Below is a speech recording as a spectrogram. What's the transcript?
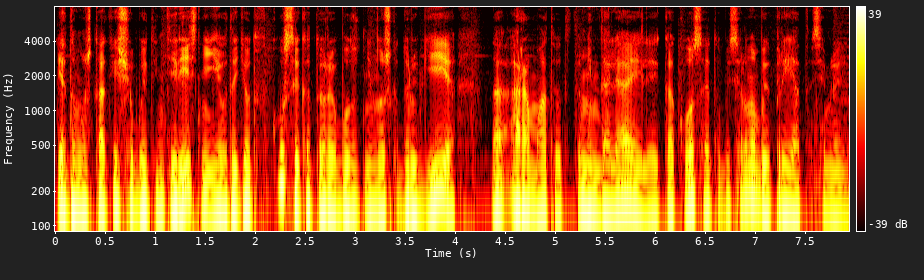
Я думаю, что так еще будет интереснее, и вот эти вот вкусы, которые будут немножко другие, да, ароматы вот это миндаля или кокоса, это бы все равно будет приятно всем людям.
